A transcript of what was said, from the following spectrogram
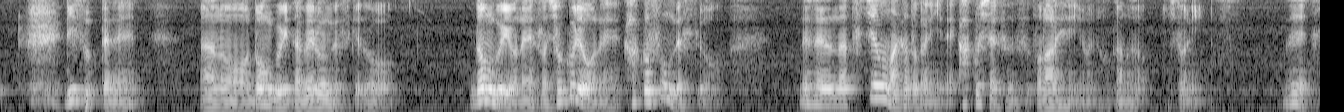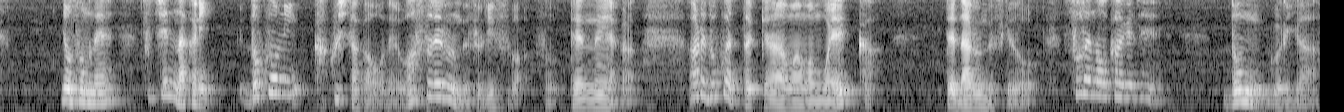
リスってね、あの、どんぐり食べるんですけど、どんぐりをね、その食料をね、隠すんですよ。で、それ土の中とかにね、隠したりするんですよ。取られへんように、他の人に。で、でもそのね、土の中に、どこに隠したかをね、忘れるんですよ、リスは。その天然やから。あれどこやったっけな？まあまあもうええか。ってなるんですけど、それのおかげで、どんぐりが、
